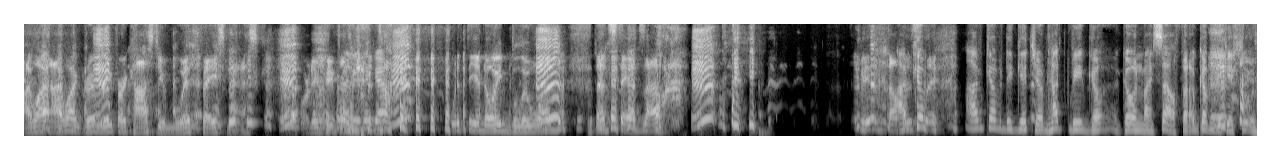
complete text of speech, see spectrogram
I want I want Grim Reaper costume with face mask. Warning people Ready to go. with the annoying blue one that stands out. I mean, the I'm dumbest com- I'm coming to get you. I'm not being go- going myself, but I'm coming to get you.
